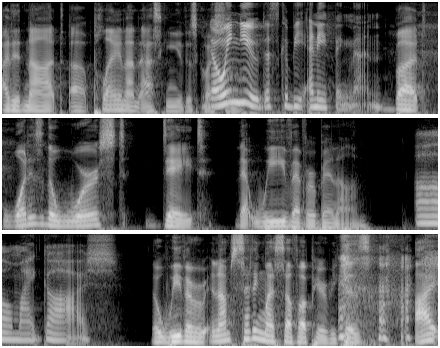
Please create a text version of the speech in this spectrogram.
I did not uh, plan on asking you this question. Knowing you, this could be anything then. But what is the worst date that we've ever been on? Oh my gosh. That we've ever and I'm setting myself up here because I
